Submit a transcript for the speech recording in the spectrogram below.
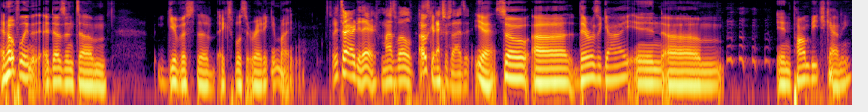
and hopefully it doesn't um, give us the explicit rating. It might. It's already there. Might as well Okay. exercise it. Yeah. So uh, there was a guy in um, in Palm Beach County,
